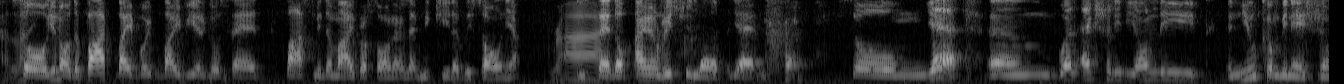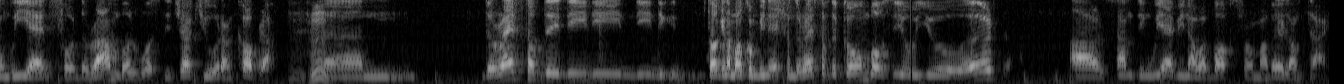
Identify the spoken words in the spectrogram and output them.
I So you know the part by by Virgo said, "Pass me the microphone and let me kill every Sonia." Right. instead of Iron Rich in Love. Yeah. so um, yeah, um, well, actually, the only new combination we had for the Rumble was the Jah Cure and Cobra. Um, the rest of the, the, the, the, the talking about combination, the rest of the combos you you heard are something we have in our box from a very long time.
